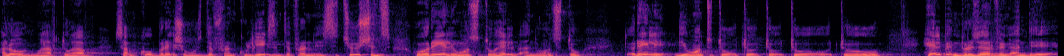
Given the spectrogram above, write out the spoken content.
alone. We have to have some cooperation with different colleagues and different institutions who really wants to help and wants to really they want to to to to, to help in preserving and the,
